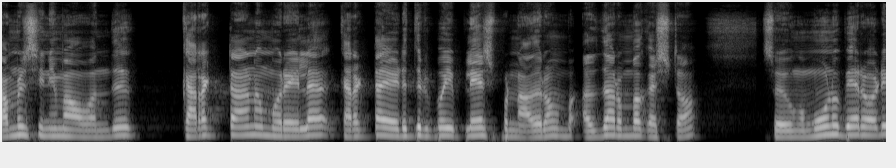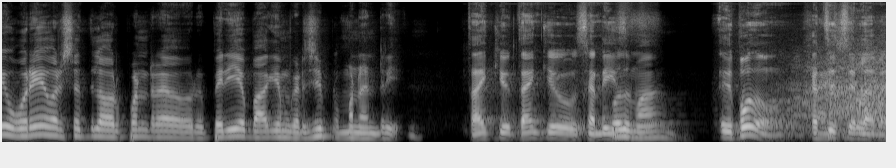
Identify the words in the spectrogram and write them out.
தமிழ் சினிமாவை வந்து கரெக்டான முறையில் கரெக்டாக எடுத்துகிட்டு போய் ப்ளேஸ் பண்ண அது ரொம்ப அதுதான் ரொம்ப கஷ்டம். ஸோ இவங்க மூணு பேரோடய ஒரே வருஷத்தில் ஒர்க் பண்ணுற ஒரு பெரிய பாக்கியம் கிடைச்சி. ரொம்ப நன்றி. தேங்க்யூ தேங்க்யூ சண்டே போதுமா? இது போதும் கச்சிச்சு எல்லாமே.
